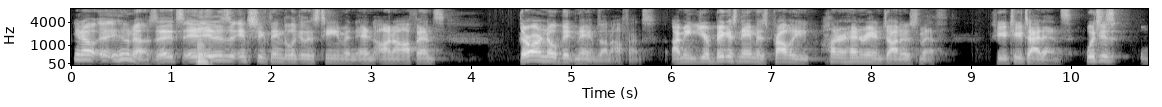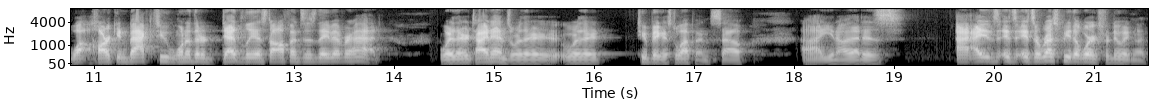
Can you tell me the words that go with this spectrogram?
you know eh, who knows? It's it, it is an interesting thing to look at this team and, and on offense. There are no big names on offense. I mean, your biggest name is probably Hunter Henry and Jonnu Smith, for your two tight ends, which is what harken back to one of their deadliest offenses they've ever had, where their tight ends were their were their two biggest weapons. So, uh, you know that is I, it's, it's, it's a recipe that works for New England.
